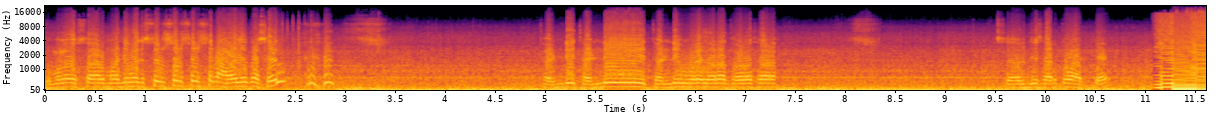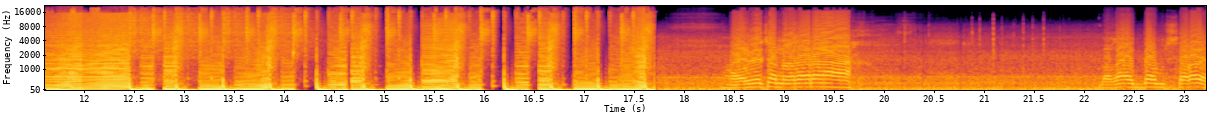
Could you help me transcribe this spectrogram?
तुम्हाला सरमध्ये मध्ये सर सर सर सर आवाज येत असेल? थंडी थंडी थंडीमुळे जरा थोडासा सर्दी सारखं वाटतंय. हायवेचा नजारा बघा एकदम सरळ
